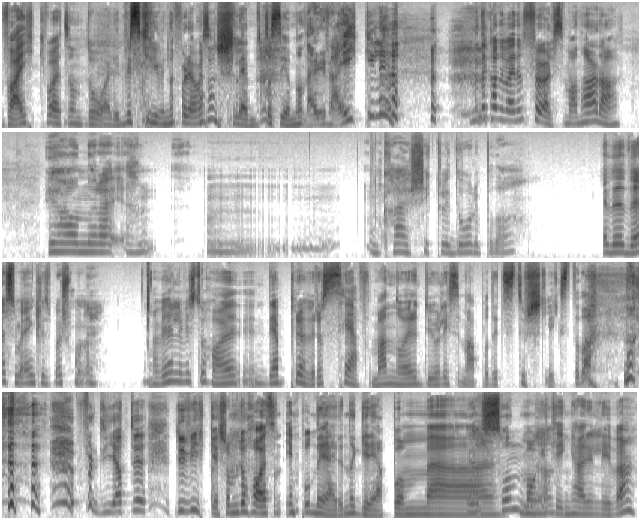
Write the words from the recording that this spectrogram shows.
Veik var et sånn dårlig beskrivende, for det var sånn slemt å si om noen. Er du veik, eller? Men det kan jo være en følelse man har, da. Ja, når jeg mm, Hva er jeg skikkelig dårlig på da? Er det det som er egentlig spørsmålet? Ja, vel, hvis du har Jeg prøver å se for meg når du liksom er på ditt stussligste, da. Fordi at du, du virker som du har et sånn imponerende grep om eh, Ja, sånn, mange ja. ting her i livet.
